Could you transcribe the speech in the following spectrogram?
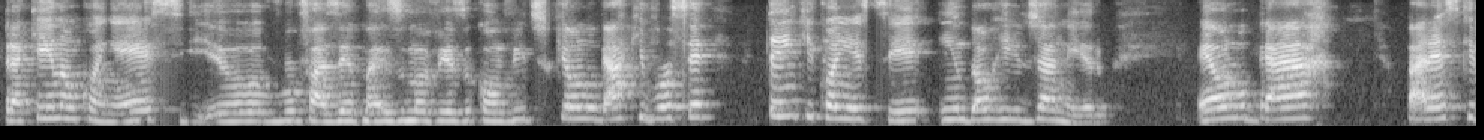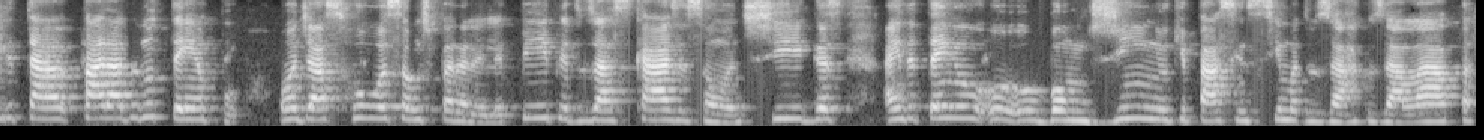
para quem não conhece, eu vou fazer mais uma vez o convite, que é um lugar que você tem que conhecer indo ao Rio de Janeiro. É um lugar, parece que ele está parado no tempo onde as ruas são de paralelepípedos, as casas são antigas, ainda tem o, o, bondinho que passa em cima dos arcos da Lapa.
